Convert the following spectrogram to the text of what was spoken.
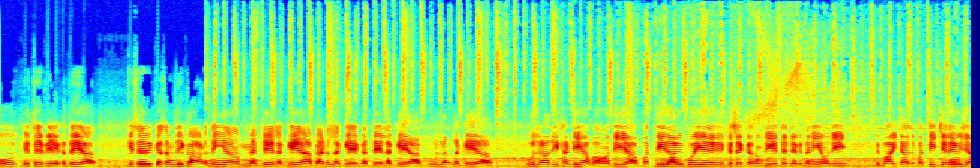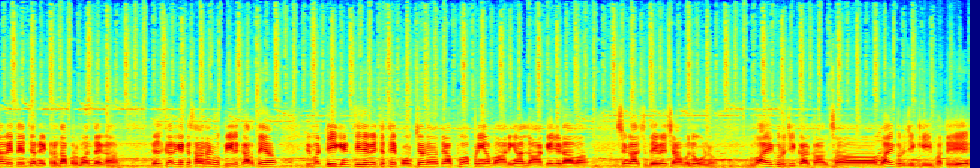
ਉਹ ਇੱਥੇ ਵੇਖਦੇ ਆ। ਕਿਸੇ ਵੀ ਕਿਸਮ ਦੀ ਘਾੜ ਨਹੀਂ ਆ, ਮੰਜੇ ਲੱਗੇ ਆ, ਬੈੱਡ ਲੱਗੇ, ਗੱਦੇ ਲੱਗੇ ਆ, ਕੂਲਰ ਲੱਗੇ ਆ, ਕੂਲਰਾਂ ਦੀ ਠੰਡੀ ਹਵਾ ਆਉਂਦੀ ਆ, ਬੱਤੀ ਦਾ ਵੀ ਕੋਈ ਕਿਸੇ ਕਿਸਮ ਦੀ ਇੱਥੇ ਦਿੱਕਤ ਨਹੀਂ ਆਉਂਦੀ ਤੇ ਬਾਈ ਚਾਂਸ ਬੱਤੀ ਚਲੇ ਵੀ ਜਾਵੇ ਤੇ ਜਨਰੇਟਰ ਦਾ ਪ੍ਰਬੰਧ ਹੈਗਾ। ਇਸ ਕਰਕੇ ਕਿਸਾਨਾਂ ਨੂੰ ਅਪੀਲ ਕਰਦੇ ਆ ਵੀ ਵੱਡੀ ਗਿਣਤੀ ਦੇ ਵਿੱਚ ਇੱਥੇ ਪਹੁੰਚਣ ਤੇ ਆਪੋ ਆਪਣੀਆਂ ਵਾਰੀਆਂ ਲਾ ਕੇ ਜਿਹੜਾ ਵਾ ਸੰਘਰਸ਼ ਦੇ ਵਿੱਚ ਸ਼ਾਮਲ ਹੋਣ। ਵਾਹਿਗੁਰੂ ਜੀ ਕਾ ਖਾਲਸਾ, ਵਾਹਿਗੁਰੂ ਜੀ ਕੀ ਫਤਿਹ।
